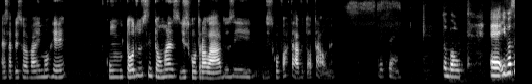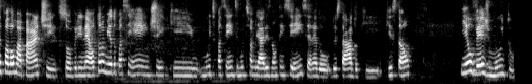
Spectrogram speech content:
essa pessoa vai morrer com todos os sintomas descontrolados e desconfortável total, né? Pois é. Muito bom. É, e você falou uma parte sobre né, a autonomia do paciente, que muitos pacientes e muitos familiares não têm ciência né, do, do estado que, que estão. E eu vejo muito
